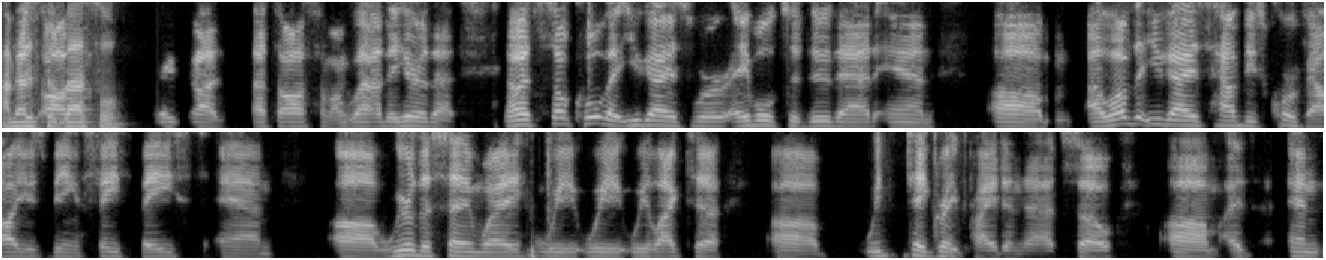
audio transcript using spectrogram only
I'm That's just awesome. a vessel. Great God. That's awesome. I'm glad to hear that. Now it's so cool that you guys were able to do that and um, I love that you guys have these core values being faith based, and uh, we're the same way. We we we like to uh, we take great pride in that. So um, I, and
